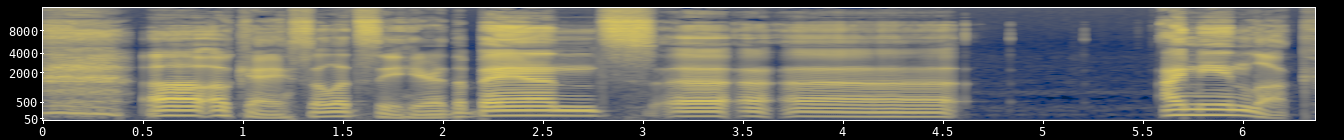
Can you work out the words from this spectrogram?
Uh, okay, so let's see here. The bands. Uh, uh, uh, I mean, look.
